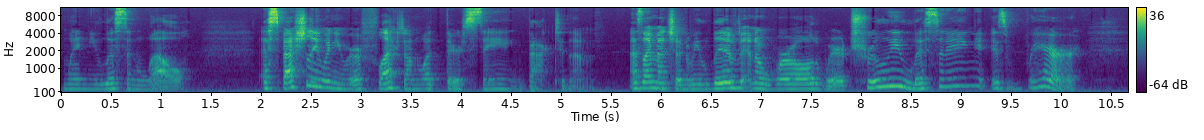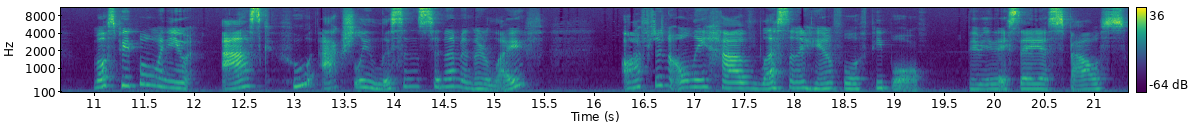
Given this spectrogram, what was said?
when you listen well, especially when you reflect on what they're saying back to them. As I mentioned, we live in a world where truly listening is rare. Most people, when you ask who actually listens to them in their life, often only have less than a handful of people. Maybe they say a spouse,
